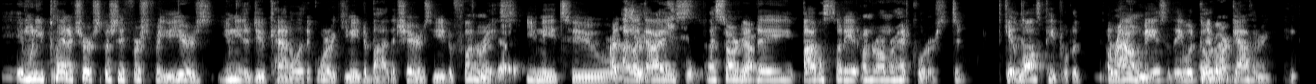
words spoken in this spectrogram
yes. when you plant a church, especially the first few years, you need to do catalytic work. You need to buy the chairs. You need to fundraise. Yeah. You need to. That's I, like I, I started yeah. a Bible study at Under Armour headquarters to get yeah. lost people to, around me so they would go Amen. to our gathering. And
